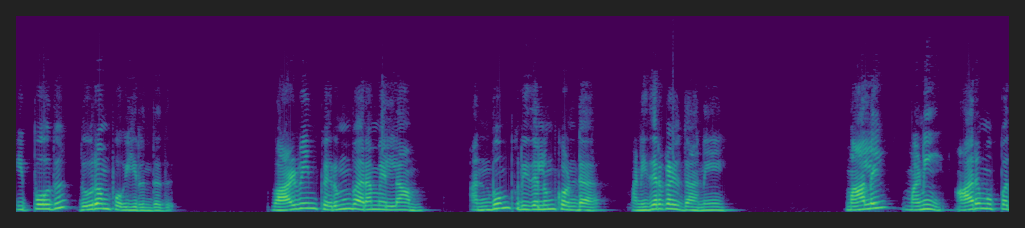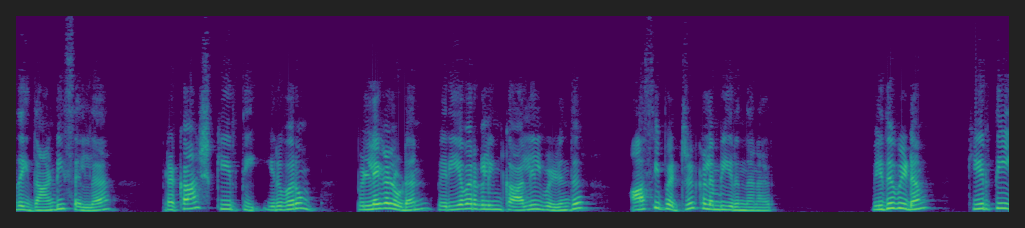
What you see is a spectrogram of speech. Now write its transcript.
இப்போது தூரம் போயிருந்தது. வாழ்வின் பெரும் வரம் எல்லாம் அன்பும் புரிதலும் கொண்ட மனிதர்கள்தானே? மாலை மணி ஆறு முப்பதை தாண்டி செல்ல பிரகாஷ் கீர்த்தி இருவரும் பிள்ளைகளுடன் பெரியவர்களின் காலில் விழுந்து ஆசி பெற்று கிளம்பியிருந்தனர். விதுவிடம் கீர்த்தி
